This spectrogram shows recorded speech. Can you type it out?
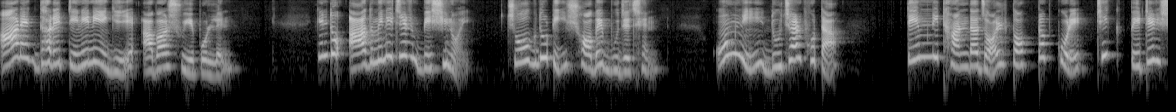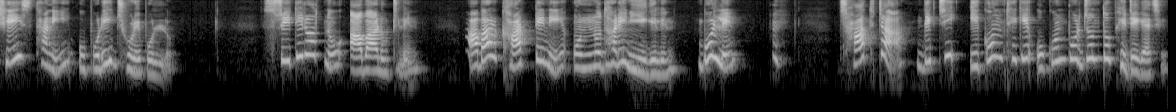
আর এক ধারে টেনে নিয়ে গিয়ে আবার শুয়ে পড়লেন। কিন্তু আধ মিনিটের বেশি নয়, চোখ দুটি সবে বুঝেছেন অমনি দু চার ফোঁটা তেমনি ঠান্ডা জল টপ টপ করে ঠিক পেটের সেই স্থানেই ওপরেই ঝরে পড়ল। স্মৃতিরত্ন আবার উঠলেন, আবার খাট টেনে অন্য ধারে নিয়ে গেলেন। বললেন ছাদটা দেখছি একন থেকে ওকন পর্যন্ত ফেটে গেছে।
